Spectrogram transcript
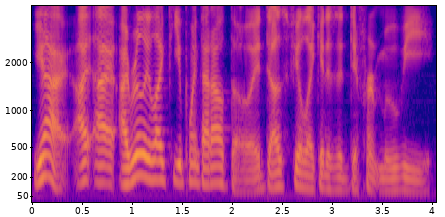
yeah, I, I, I really like that you point that out, though. It does feel like it is a different movie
